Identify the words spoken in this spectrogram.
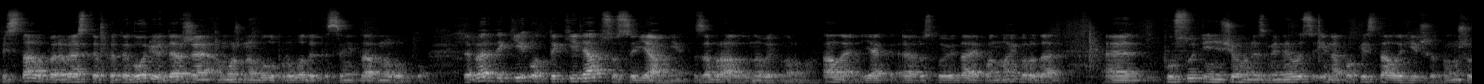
підстави перевести в категорію, де вже можна було проводити санітарну рубку. Тепер такі, от такі ляпсуси явні забрали в нових нормах. Але, як е, розповідає пан Майборода, е, по суті нічого не змінилося і навпаки стало гірше, тому що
